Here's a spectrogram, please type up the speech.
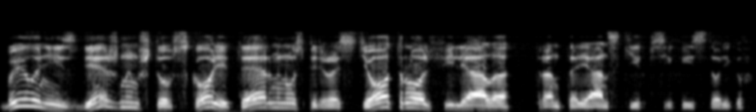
Было неизбежным, что вскоре терминус перерастет роль филиала транторианских психоисториков.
